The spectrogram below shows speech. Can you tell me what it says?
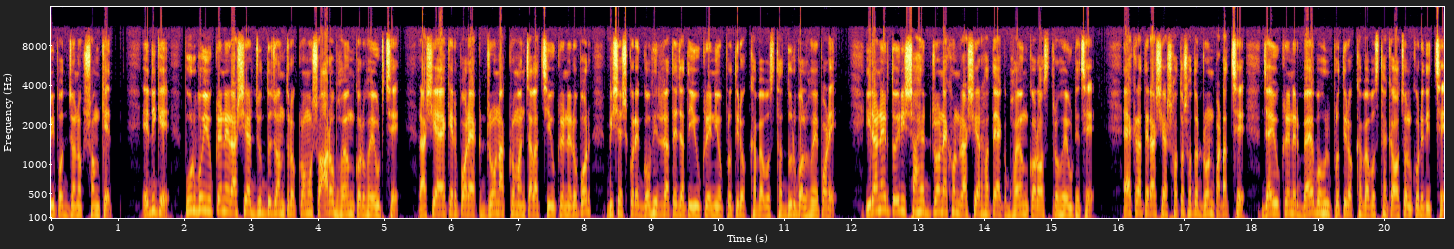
বিপজ্জনক সংকেত। এদিকে, পূর্ব ইউক্রেনে রাশিয়ার যুদ্ধযন্ত্র ক্রমশ আরও ভয়ঙ্কর হয়ে উঠছে। রাশিয়া একের পর এক ড্রোন আক্রমণ চালাচ্ছে ইউক্রেনের ওপর, বিশেষ করে গভীর রাতে যাতে ইউক্রেনীয় প্রতিরক্ষা ব্যবস্থা দুর্বল হয়ে পড়ে। ইরানের তৈরি শাহের ড্রোন এখন রাশিয়ার হাতে এক ভয়ঙ্কর অস্ত্র হয়ে উঠেছে। এক রাতে রাশিয়া শত শত ড্রোন পাঠাচ্ছে, যা ইউক্রেনের ব্যয়বহুল প্রতিরক্ষা ব্যবস্থাকে অচল করে দিচ্ছে।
